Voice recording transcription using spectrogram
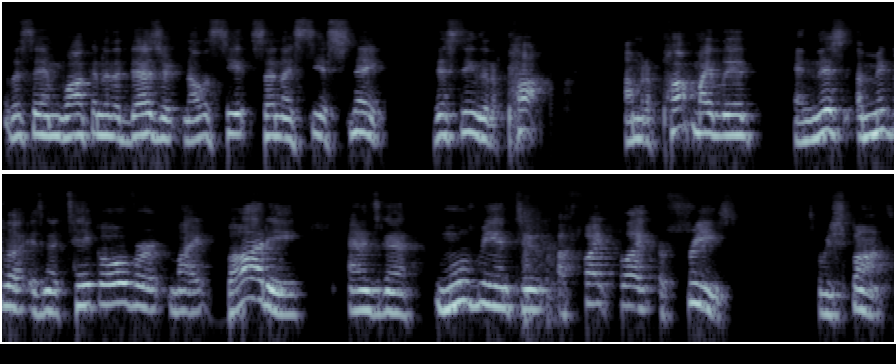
let's say I'm walking in the desert and all of a sudden I see a snake. This thing's gonna pop. I'm gonna pop my lid, and this amygdala is gonna take over my body and it's gonna move me into a fight, flight, or freeze response.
